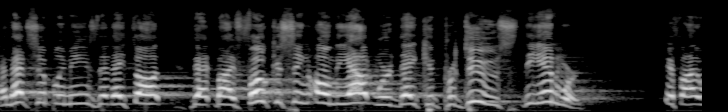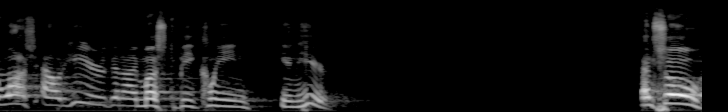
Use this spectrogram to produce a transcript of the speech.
And that simply means that they thought that by focusing on the outward, they could produce the inward. If I wash out here, then I must be clean in here. And so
